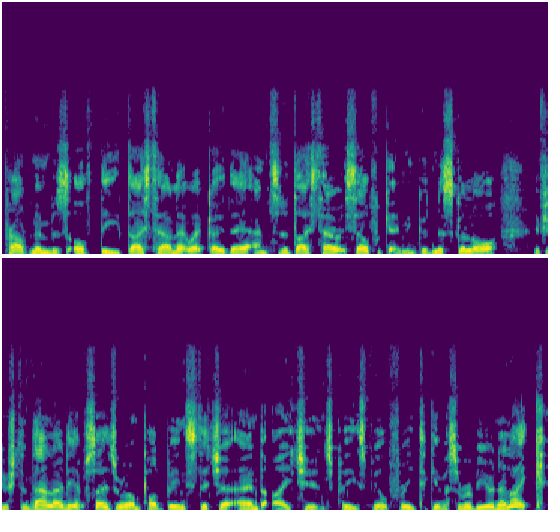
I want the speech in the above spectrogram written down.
proud members of the Dice Tower Network. Go there and to the Dice Tower itself for gaming goodness galore. If you wish to download the episodes, we're on Podbean, Stitcher, and iTunes. Please feel free to give us a review and a like.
